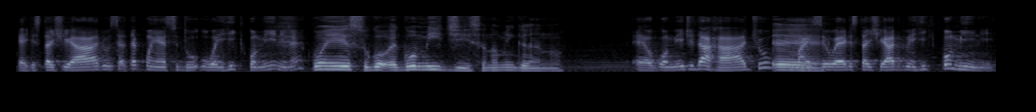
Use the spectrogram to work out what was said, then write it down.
era estagiário, você até conhece do, o Henrique Comini, né? Conheço, Go, é Gomide, se eu não me engano. É o Gomide da rádio, É. mas eu era estagiário do Henrique Comini.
